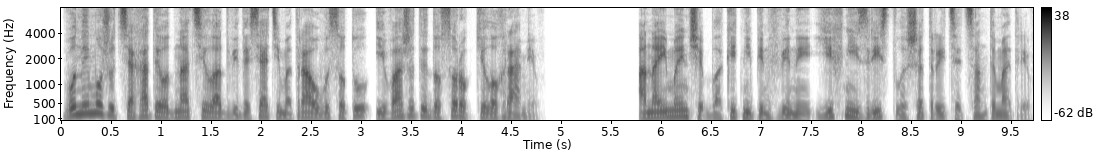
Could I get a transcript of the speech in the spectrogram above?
Вони можуть сягати 1,2 метра у висоту і важити до 40 кілограмів. А найменші блакитні пінгвіни їхній зріст лише 30 сантиметрів.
